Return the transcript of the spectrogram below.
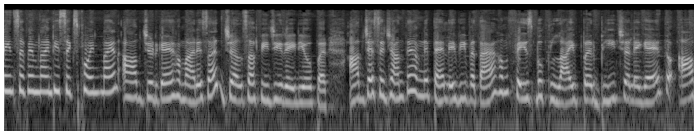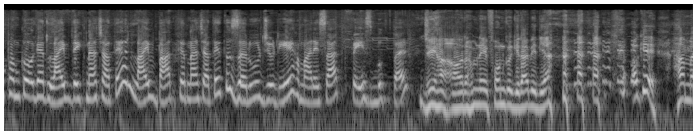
प्लेन्स एफ़ एम आप जुड़ गए हमारे साथ जलसा फीजी रेडियो पर। आप जैसे जानते हैं हमने पहले भी बताया हम फेसबुक लाइव पर भी चले गए तो आप हमको अगर लाइव देखना चाहते हैं लाइव बात करना चाहते हैं तो ज़रूर जुड़िए हमारे साथ फेसबुक पर। जी हाँ और हमने फ़ोन को गिरा भी दिया। ओके हम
